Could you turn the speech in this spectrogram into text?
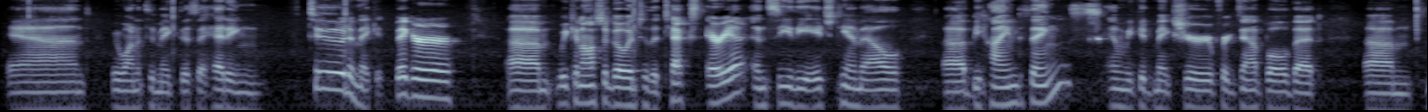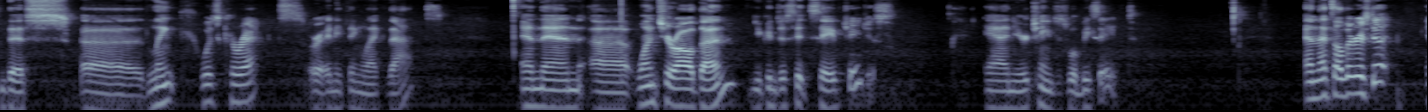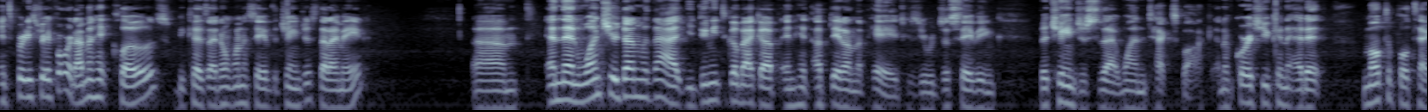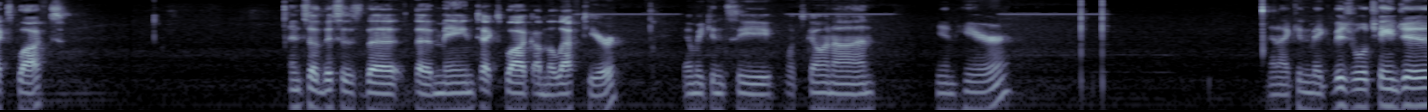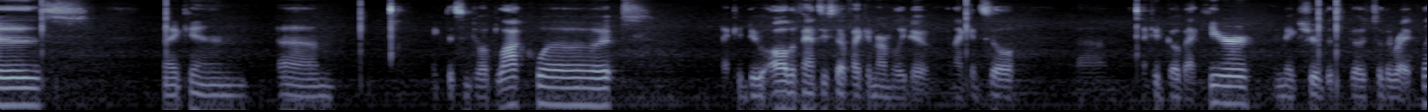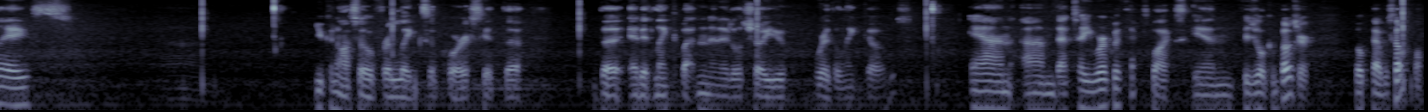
and we wanted to make this a heading 2 to make it bigger. Um, we can also go into the text area and see the HTML uh, behind things, and we could make sure, for example, that um, this uh, link was correct or anything like that. And then uh, once you're all done, you can just hit Save Changes, and your changes will be saved. And that's all there is to it it's pretty straightforward. I'm going to hit close because I don't want to save the changes that I made. Um, and then once you're done with that, you do need to go back up and hit update on the page because you were just saving the changes to that one text block. And of course, you can edit multiple text blocks. And so this is the, the main text block on the left here. And we can see what's going on in here. And I can make visual changes. I can um, make this into a block quote. I could do all the fancy stuff I can normally do. And I can still, um, I could go back here and make sure this goes to the right place. Um, you can also, for links, of course, hit the, the edit link button and it'll show you where the link goes. And um, that's how you work with text blocks in Visual Composer. Hope that was helpful.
